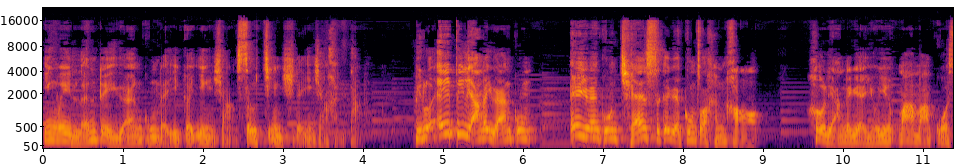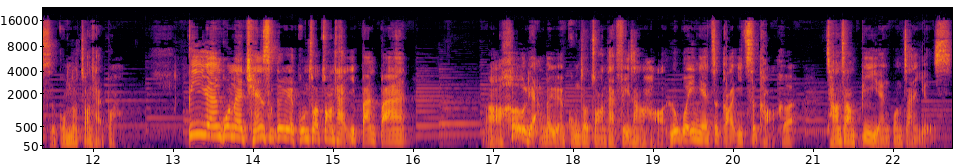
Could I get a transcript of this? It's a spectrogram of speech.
因为人对员工的一个印象受近期的影响很大。比如 A、B 两个员工，A 员工前十个月工作很好，后两个月由于妈妈过世，工作状态不好。B 员工呢，前十个月工作状态一般般。啊，后两个月工作状态非常好。如果一年只搞一次考核，常常逼员工占优势，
